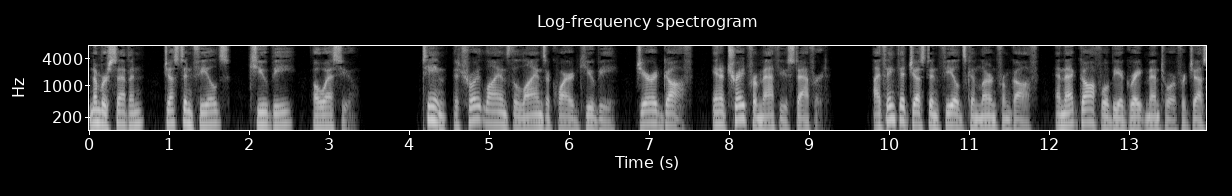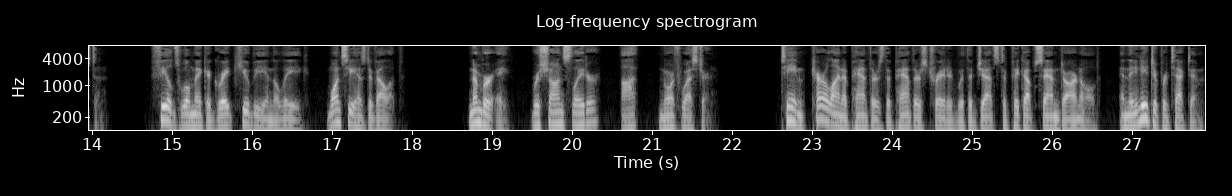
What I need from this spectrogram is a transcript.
Number 7, Justin Fields, QB, OSU. Team Detroit Lions The Lions acquired QB, Jared Goff, in a trade for Matthew Stafford. I think that Justin Fields can learn from Goff, and that Goff will be a great mentor for Justin. Fields will make a great QB in the league, once he has developed. Number 8, Rashawn Slater, Ott, Northwestern. Team Carolina Panthers The Panthers traded with the Jets to pick up Sam Darnold, and they need to protect him,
